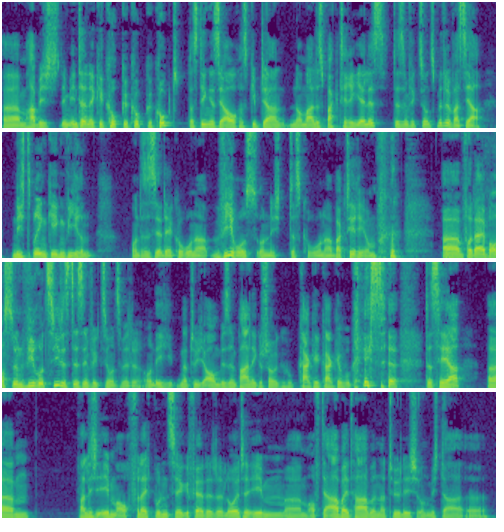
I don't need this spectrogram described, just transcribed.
Ähm, habe ich im Internet geguckt, geguckt, geguckt. Das Ding ist ja auch, es gibt ja normales bakterielles Desinfektionsmittel, was ja nichts bringt gegen Viren. Und das ist ja der Coronavirus und nicht das Corona-Bakterium. äh, von daher brauchst du ein virozides Desinfektionsmittel. Und ich natürlich auch ein bisschen Panik schon geguckt, kacke, kacke, wo kriegst du das her? Ähm, weil ich eben auch vielleicht potenziell gefährdete Leute eben ähm, auf der Arbeit habe natürlich und mich da äh,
